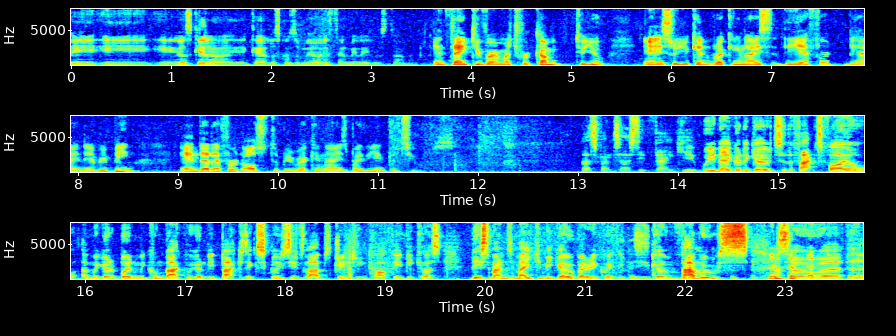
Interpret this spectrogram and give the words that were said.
y, y- y Dios quiera que a los consumidores termine gustando. And thank you very much for coming to you, uh, so you can recognize the effort behind every bean, and that effort also to be recognized by the end consumers. That's fantastic. Thank you. We're now going to go to the fact file, and we're going to when we come back, we're going to be back at Exclusives Labs drinking coffee because this man's making me go very quickly because he's going vamos. so. Uh,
